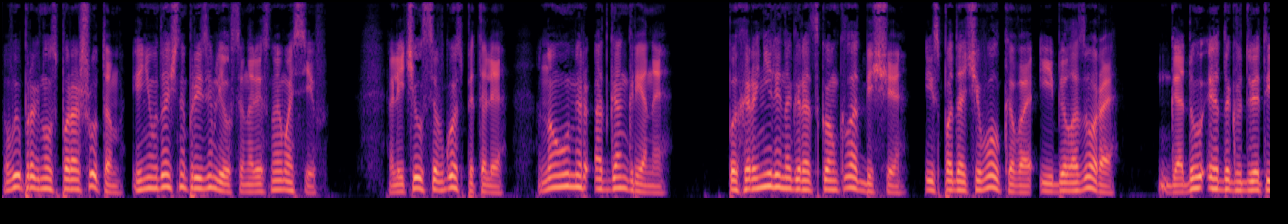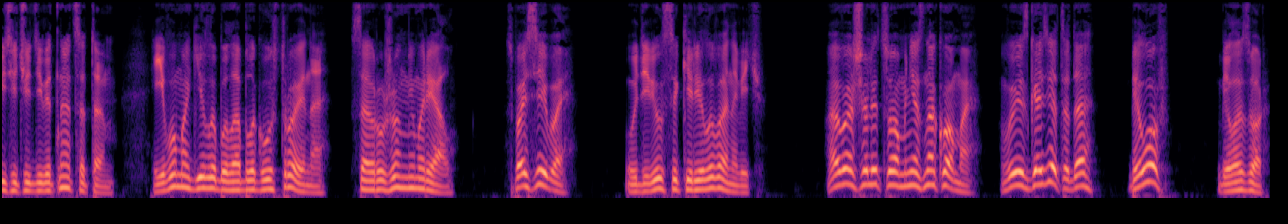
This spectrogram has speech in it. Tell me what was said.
выпрыгнул с парашютом и неудачно приземлился на лесной массив. Лечился в госпитале, но умер от гангрены. Похоронили на городском кладбище из подачи Волкова и Белозора. Году эдак в 2019-м его могила была благоустроена, сооружен мемориал. «Спасибо», – удивился Кирилл Иванович. «А ваше лицо мне знакомо. Вы из газеты, да? Белов?» «Белозор».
